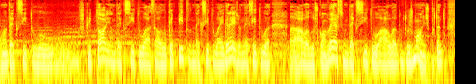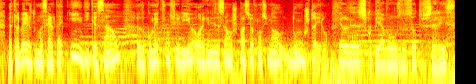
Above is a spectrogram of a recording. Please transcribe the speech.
onde é que situa o escritório, onde é que situa a sala do capítulo, onde é que situa a igreja, onde é que situa a aula dos conversos, onde é que situa a aula dos monges. Portanto, através de uma certa indicação de como é que funcionaria a organização espaço-funcional do mosteiro. Eles copiavam uns dos outros era isso?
